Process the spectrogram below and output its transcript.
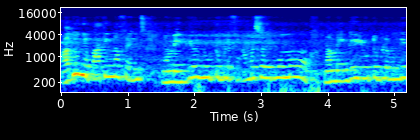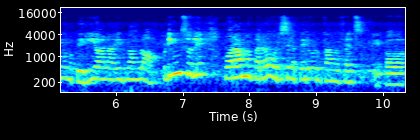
அதுவும் இங்கே பார்த்தீங்கன்னா ஃப்ரெண்ட்ஸ் நம்ம எங்கேயோ யூடியூப்ல ஃபேமஸ் ஆயிடுவோமோ நம்ம எங்கேயோ யூடியூப்ல வந்து இவங்க பெரிய ஆள் ஆயிடுவாங்களோ அப்படின்னு சொல்லி பொறாமப்படுற ஒரு சில பேரும் இருக்காங்க ஃப்ரெண்ட்ஸ் இப்போ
